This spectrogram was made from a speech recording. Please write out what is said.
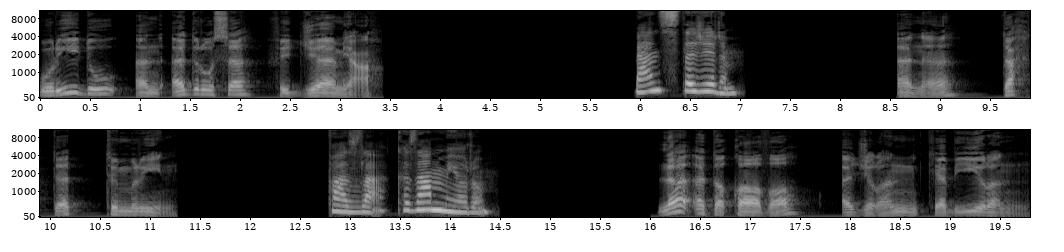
أريد أن أدرس في الجامعة Ben stajyerim. أنا تحت التمرين Fazla kazanmıyorum. لا أتقاضى أجرا كبيرا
